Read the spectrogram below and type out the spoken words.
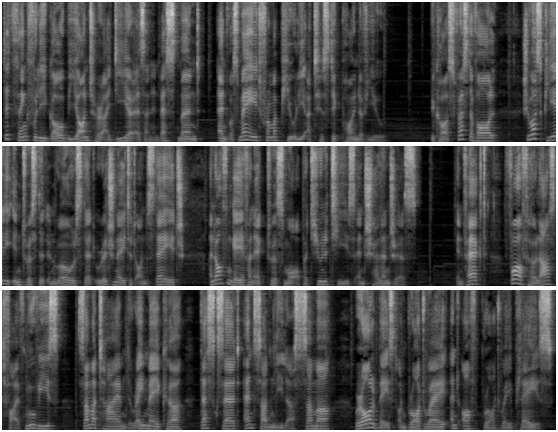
did thankfully go beyond her idea as an investment and was made from a purely artistic point of view. Because first of all, she was clearly interested in roles that originated on the stage and often gave an actress more opportunities and challenges. In fact, four of her last five movies, Summertime, The Rainmaker, Desk Set and Suddenly Last Summer, were all based on Broadway and off-Broadway plays.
